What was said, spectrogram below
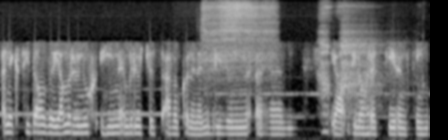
en ik zie dat ze jammer genoeg geen embryootjes hebben kunnen invriezen uh, ja, die nog resterend zijn.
